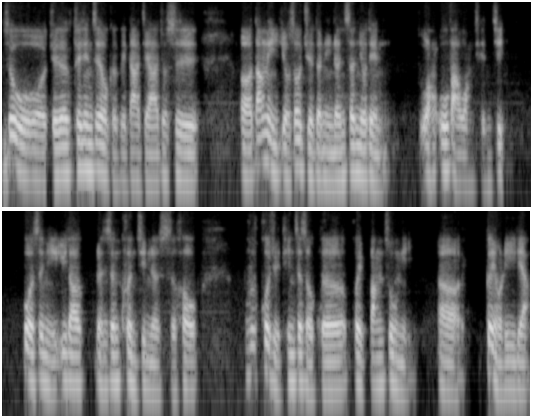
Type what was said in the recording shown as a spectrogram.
所以我觉得推荐这首歌给大家，就是，呃，当你有时候觉得你人生有点往无法往前进，或者是你遇到人生困境的时候。或许听这首歌会帮助你，呃，更有力量。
